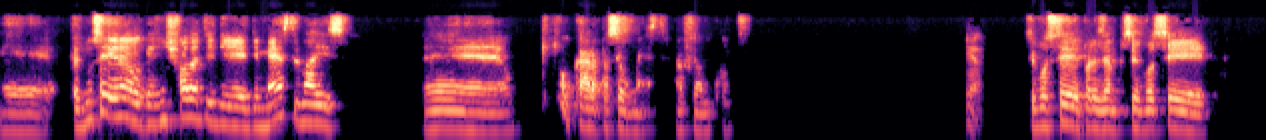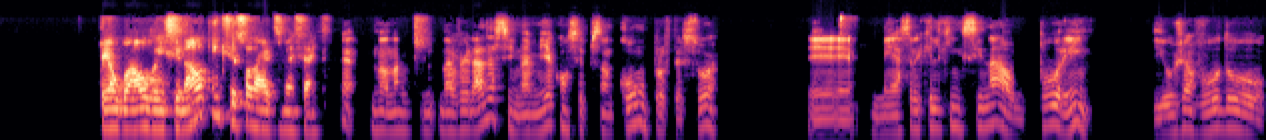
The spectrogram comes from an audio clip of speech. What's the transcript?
É, eu não sei, né? O que a gente fala de, de, de mestre, mas é, o que é o cara para ser o mestre, afinal de contas? É. Se você, por exemplo, se você tem algum, algo a ensinar, ou tem que ser só na artes marciais? É, não, na, na verdade, assim, na minha concepção como professor, é, mestre é aquele que ensina algo. Porém, eu já vou do,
